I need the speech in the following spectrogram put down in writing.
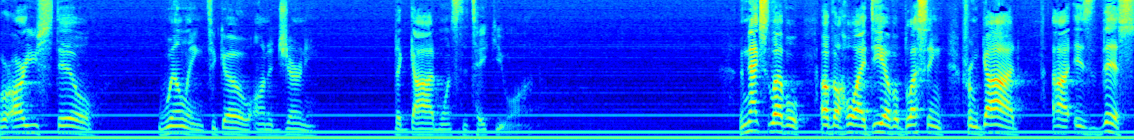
Or are you still willing to go on a journey that God wants to take you on? The next level of the whole idea of a blessing from God uh, is this.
